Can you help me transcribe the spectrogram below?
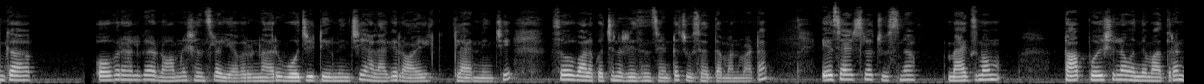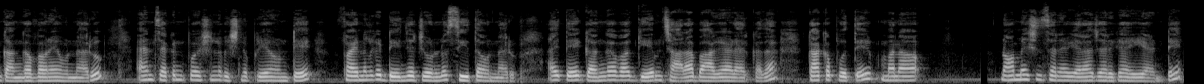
ఇంకా ఓవరాల్గా నామినేషన్స్లో ఎవరున్నారు? ఓజీ టీం నుంచి అలాగే రాయల్ క్లాన్ నుంచి. సో వాళ్ళకు వచ్చిన రీజన్స్ ఏంటో చూసేద్దాం అనమాట ఏ సైడ్స్లో చూసినా మ్యాక్సిమం టాప్ పొజిషన్లో ఉంది మాత్రం గంగవ్వనే ఉన్నారు. అండ్ సెకండ్ పొజిషన్లో విష్ణుప్రియ ఉంటే ఫైనల్గా డేంజర్ జోన్లో సీత ఉన్నారు. అయితే గంగవ్వ గేమ్ చాలా బాగా ఆడారు కదా. కాకపోతే మన నామినేషన్స్ అనేవి ఎలా జరిగాయి అంటే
